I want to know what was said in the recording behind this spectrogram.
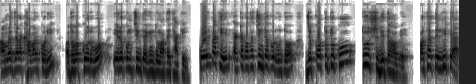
আমরা যারা খাবার করি অথবা করব, এরকম চিন্তা কিন্তু মাথায় থাকেই। কোয়েল পাখির একটা কথা চিন্তা করুন তো, যে কতটুকু তুষ দিতে হবে? অর্থাৎ লিটার,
